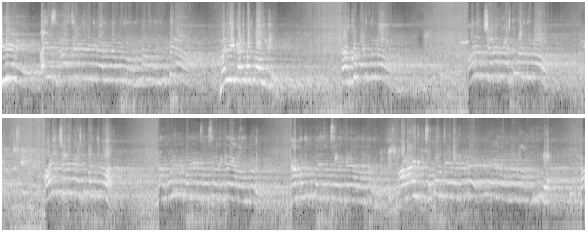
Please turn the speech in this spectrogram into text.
ఇది వైఎస్ రాజశేఖర రెడ్డి గారు ఉన్నప్పుడు ఉన్న ఒక ఉప్పెన మళ్ళీ కనబడుతూ ఉంది. కష్టపడుతున్నాం. అనుక్షణం కష్టపడుతున్నాం. అనుక్షణం కష్టపడుతున్నాం. నా కొడుకు పన్నెండు సంవత్సరాలు ఇక్కడే ఆడ ఉంటాడు. నా కొడుకు పది సంవత్సరాలు ఇక్కడే ఆడ ఉంటాడు. మా నాయనకి సపోర్ట్ చేయాలని ఇక్కడే ఉన్నాడు నా కొడుకు కూడా. నా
